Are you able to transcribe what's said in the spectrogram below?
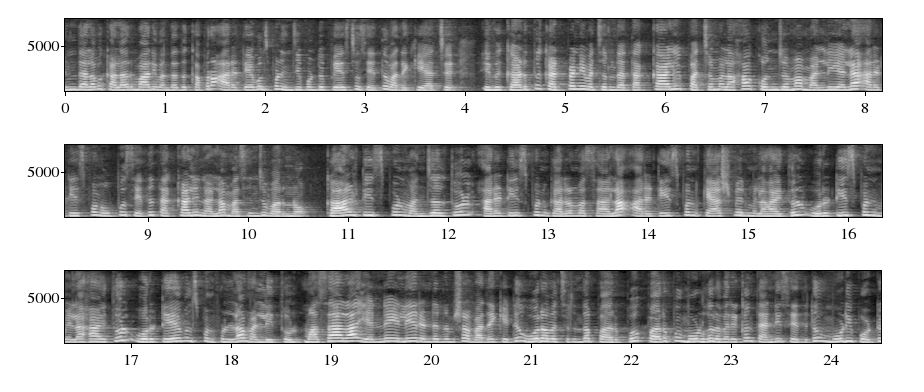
இந்த அளவு கலர் மாதிரி வந்ததுக்கப்புறம் அரை டேபிள் ஸ்பூன் இஞ்சி பூண்டு பேஸ்ட்டும் சேர்த்து வதக்கியாச்சு. இதுக்கு அடுத்து கட் பண்ணி வச்சுருந்த தக்காளி பச்சை மிளகாய் கொஞ்சமாக மல்லி இலை அரை டீஸ்பூன் உப்பு சேர்த்து தக்காளி நல்லா மசிஞ்சு வரணும். கால் டீஸ்பூன் மஞ்சள் தூள் அரை டீஸ்பூன் கரம் மசாலா அரை டீஸ்பூன் காஷ்மீர் மிளகாய் தூள் ஒரு டீஸ்பூன் மிளகாய் தூள் ஒரு டேபிள் ஸ்பூன் ஃபுல்லாக மல்லித்தூள். மசாலா எண்ணெயிலே ரெண்டு நிமிஷம் வதக்கிட்டு ஊற வச்சிருந்த பருப்பு பருப்பு மூழ்கிற வரைக்கும் தண்ணி சேர்த்துட்டு மூடி போட்டு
